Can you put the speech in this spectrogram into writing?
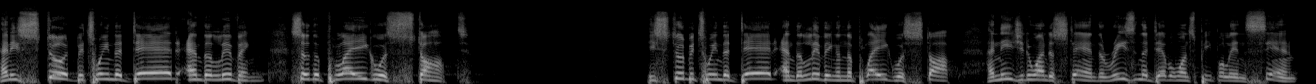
And he stood between the dead and the living, so the plague was stopped. He stood between the dead and the living, and the plague was stopped. I need you to understand the reason the devil wants people in sin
